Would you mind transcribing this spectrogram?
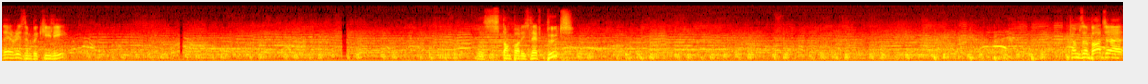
There is Mbekile. Will stomp on his left boot. Kamzambata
